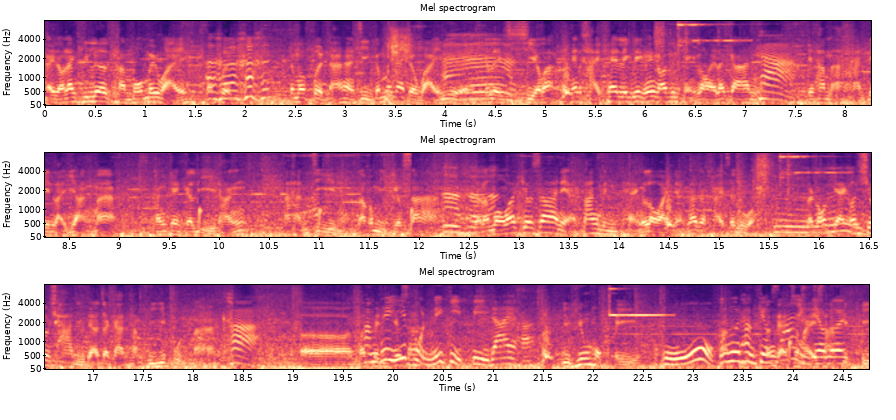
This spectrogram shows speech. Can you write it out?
ไอ้ตอนแรกที่เลิกทำเพราะไม่ไหวพอเปิดจะมาเปิดร้านอาหารจีนก็ไม่น่าจะไหวเหนื่อยอ่าก็เลยเชียร์ว่างั้นขายแค่เล็กๆน้อยๆเป็นแผงลอยละกันค่ะ จะทำอาหารเป็นหลายอย่างมาก ทั้งแกงกะหรี่ทั้งอาหารจีน แล้วก็มีเกี๊ยวซ่า อ่าฮะแต่เรามองว่าเกี๊ยวซ่าเนี่ยตั้งเป็นแผงลอยเนี่ยน่าจะขายสะดวกแล้วก็แกก็เชี่ยวชาญอยู่แล้วจากการทำที่ญี่ปุ่นมาค่ะเอ่อมันเป็นทำที่เกี๊ยวญี่ซ่าปุ่นนี่กี่ปีได้คะอยู่ที่นู่นหกปีโอ้โหก็คือทำเกี๊ยวซ่าอย่างเดียวเลยตั้งแต่สมั30ปี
